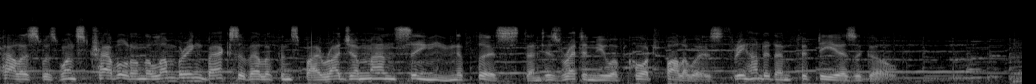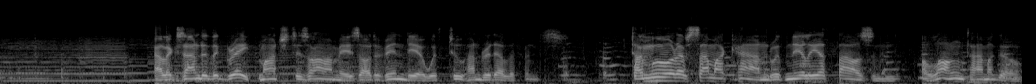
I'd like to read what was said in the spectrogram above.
Palace was once traveled on the lumbering backs of elephants by Raja Man Singh I and his retinue of court followers 350 years ago. Alexander the Great marched his armies out of India with 200 elephants. Timur of Samarkand with nearly a thousand, a long time ago.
